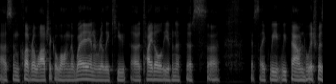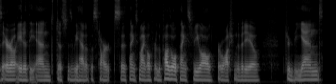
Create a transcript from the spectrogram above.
uh, some clever logic along the way and a really cute uh, title, even if it's uh, guess like we, we found which was arrow 8 at the end, just as we had at the start. So thanks, Michael, for the puzzle. Thanks for you all for watching the video through the end.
